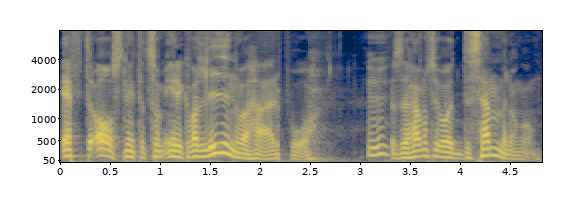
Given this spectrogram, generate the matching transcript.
efter avsnittet som Erik Wallin var här på. Mm. Alltså det här måste ju vara i december någon gång.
